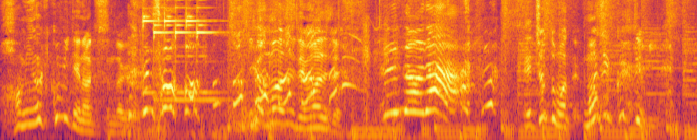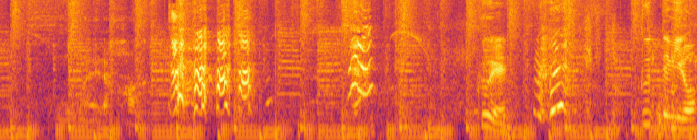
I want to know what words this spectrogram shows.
歯磨き粉みたいな味するんだけど。いやマジでマジで。嘘だ。えちょっと待ってマジ食ってみ？食え。食ってみろ。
